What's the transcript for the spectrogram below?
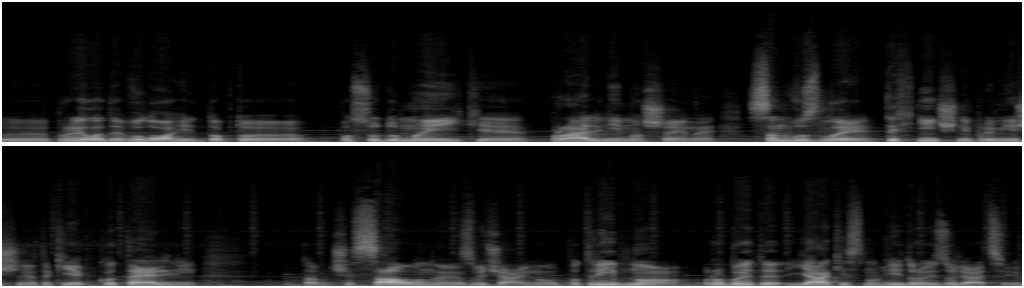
е, прилади вологі, тобто посудомийки, пральні машини, санвузли, технічні приміщення, такі як котельні, там чи сауни, звичайно, потрібно робити якісну гідроізоляцію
